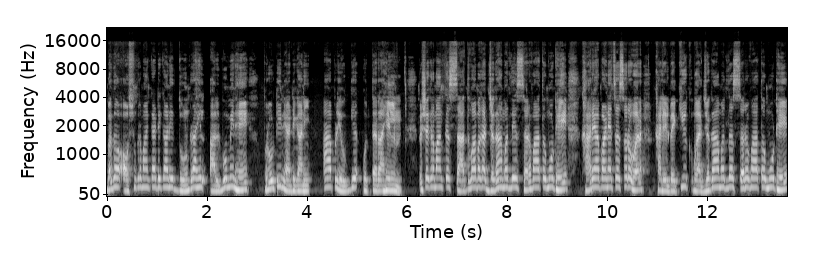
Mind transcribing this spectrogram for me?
बघा ऑप्शन क्रमांक या ठिकाणी दोन राहील. अल्बुमिन हे प्रोटीन या ठिकाणी आपले योग्य उत्तर राहील. प्रश्न क्रमांक सातवा बघा जगामधले सर्वात मोठे खाऱ्या पाण्याचं सरोवर खालीलपैकी बघा जगामधलं सर्वात मोठे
